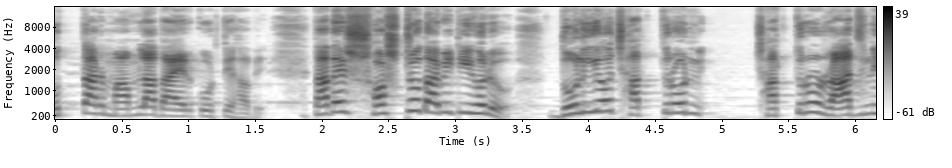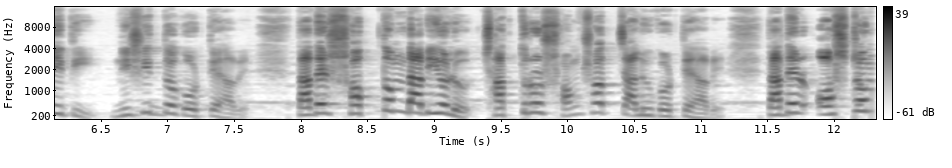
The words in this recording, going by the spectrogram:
হত্যার মামলা দায়ের করতে হবে। তাদের ষষ্ঠ দাবিটি হলো, দলীয় ছাত্র ছাত্র রাজনীতি নিষিদ্ধ করতে হবে। তাদের সপ্তম দাবি হলো ছাত্র সংসদ চালু করতে হবে। তাদের অষ্টম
